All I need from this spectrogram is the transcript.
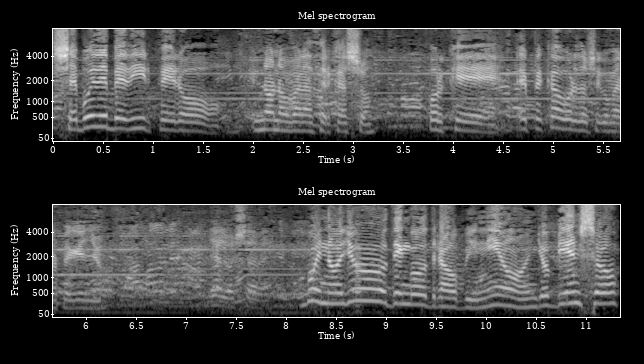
se puede pedir, pero no nos van a hacer caso. Porque el pescado gordo se come al pequeño. Ya lo sabes. Bueno, yo tengo otra opinión. Yo pienso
